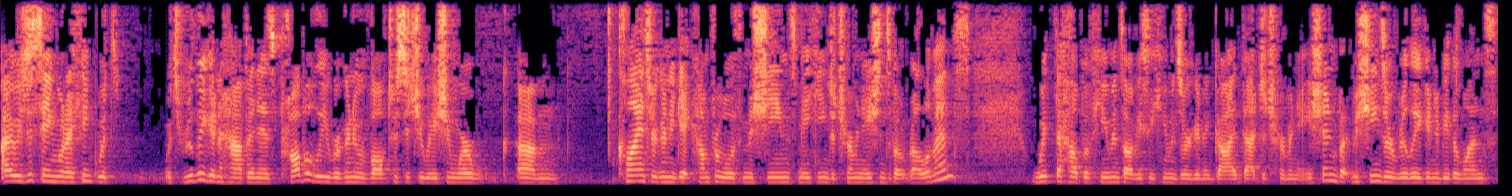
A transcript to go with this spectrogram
I was just saying what I think what's, what's really going to happen is probably we're going to evolve to a situation where um, clients are going to get comfortable with machines making determinations about relevance with the help of humans, obviously humans are going to guide that determination, but machines are really going to be the ones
